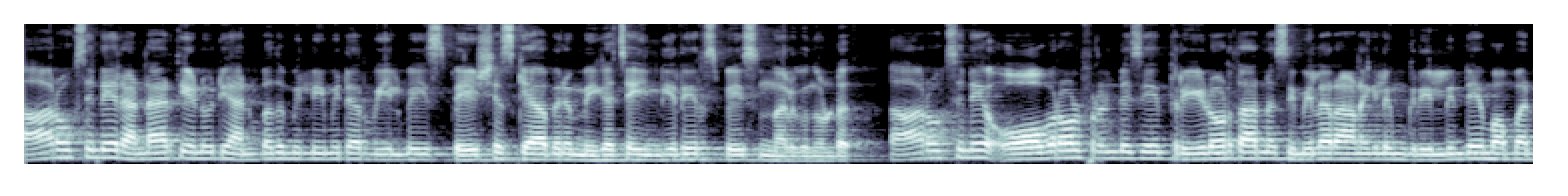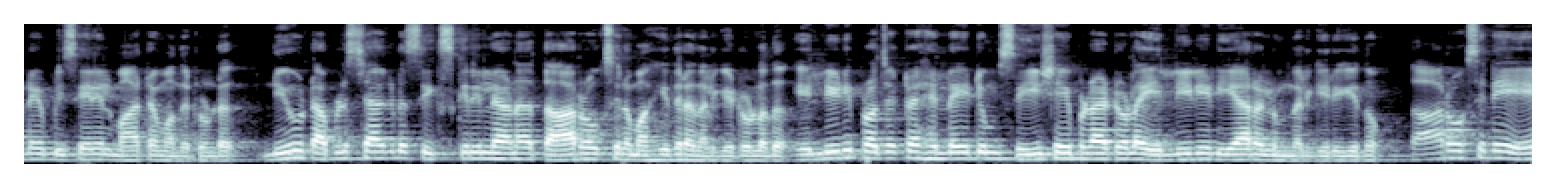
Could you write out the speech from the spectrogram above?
താറോക്സിന്റെ രണ്ടായിരത്തി എണ്ണൂറ്റി അൻപത് മില്ലിമീറ്റർ വീൽ ബേസ് സ്പേഷ്യസ് ക്യാബിനും മികച്ച ഇന്റീരിയർ സ്പേസും നൽകുന്നുണ്ട്. താറോക്സിന്റെ overall front design three door താറിന് സിമിലർ ആണെങ്കിലും ഗ്രില്ലിന്റെയും ബമ്പറിന്റെയും ഡിസൈനിൽ മാറ്റം വന്നിട്ടുണ്ട്. ന്യൂ ഡബിൾ സ്റ്റാക്ഡ് സിക്സ് ഗ്രില്ലാണ് താറോക്സിന് മഹീന്ദ്ര നൽകിയിട്ടുള്ളത്. എൽ ഇ ഡി പ്രൊജക്ടർ ഹെഡ്ലൈറ്റും സി ഷേപ്ഡ് ആയിട്ടുള്ള L E D D R L നൽകിയിരിക്കുന്നു. താറോക്സിന്റെ എ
